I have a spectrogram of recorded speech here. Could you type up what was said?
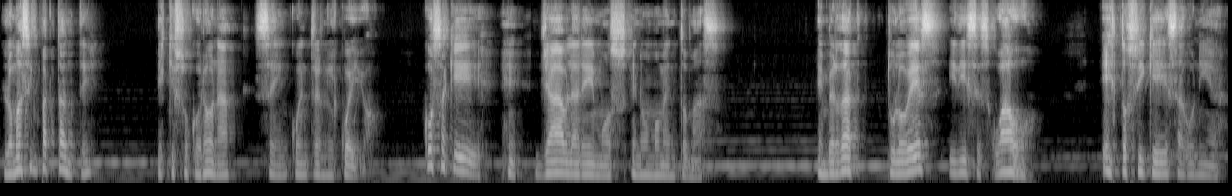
Lo más impactante es que su corona se encuentra en el cuello, cosa que ya hablaremos en un momento más. En verdad, tú lo ves y dices, wow, esto sí que es agonía.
